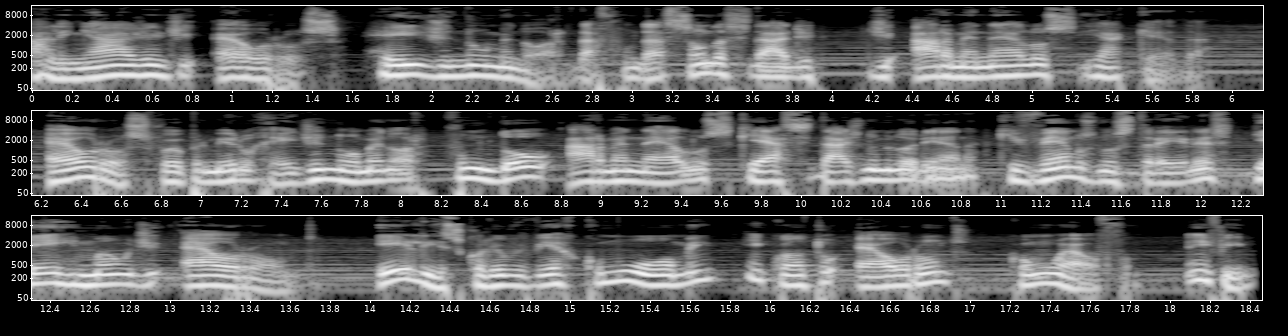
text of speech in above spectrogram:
A Linhagem de Elros, rei de Númenor, da fundação da cidade de Armenelos e a Queda. Elros foi o primeiro rei de Númenor, fundou Armenelos, que é a cidade númenoriana que vemos nos trailers, e é irmão de Elrond. Ele escolheu viver como homem, enquanto Elrond como elfo. Enfim,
